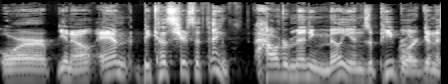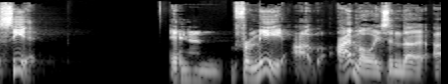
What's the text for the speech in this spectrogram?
or you know and because here's the thing however many millions of people right. are going to see it and for me i'm always in the uh,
